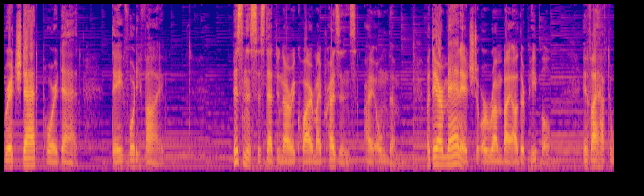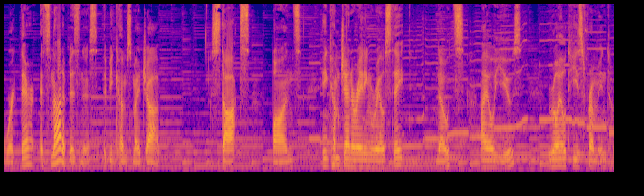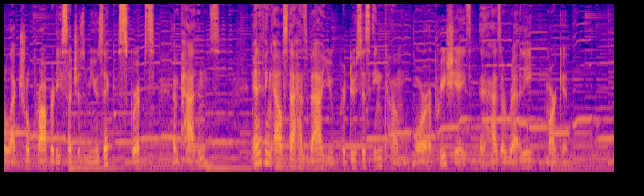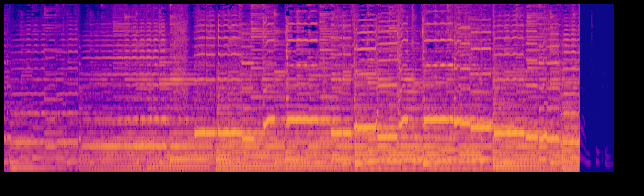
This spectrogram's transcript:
Rich Dad, Poor Dad, Day 45. Businesses that do not require my presence, I own them, but they are managed or run by other people. If I have to work there, it's not a business, it becomes my job. Stocks, bonds, income generating real estate, notes, IOUs, royalties from intellectual property such as music, scripts, and patents. Anything else that has value produces income or appreciates and has a ready market.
